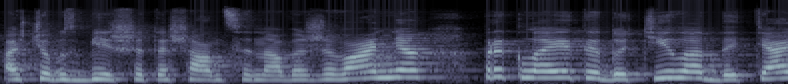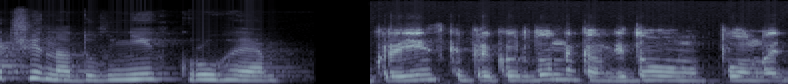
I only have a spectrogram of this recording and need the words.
А щоб збільшити шанси на виживання, приклеїти до тіла дитячі надувні круги. Українським прикордонникам відомо понад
